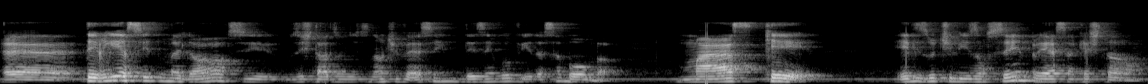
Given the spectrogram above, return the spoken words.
é, teria sido melhor se os Estados Unidos não tivessem desenvolvido essa bomba, mas que eles utilizam sempre essa questão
